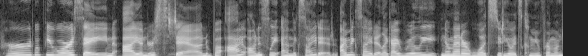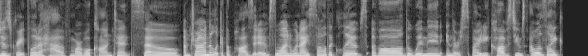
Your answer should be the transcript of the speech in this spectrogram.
heard what people are saying I understand, but I honestly am excited. I'm excited. Like, I really, no matter what studio it's coming from, I'm just grateful to have Marvel content. So I'm trying to look at the positives. One, when I saw the clips of all the women in their Spidey costumes, I was like,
